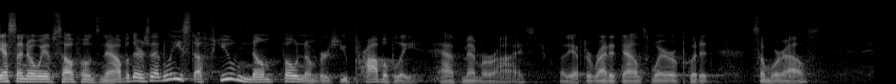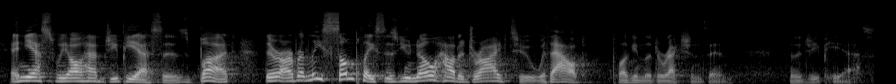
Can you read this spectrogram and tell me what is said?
Yes, I know we have cell phones now, but there's at least a few num- phone numbers you probably have memorized, whether you have to write it down somewhere or put it somewhere else. And yes, we all have GPSs, but there are at least some places you know how to drive to without plugging the directions in to the GPS.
